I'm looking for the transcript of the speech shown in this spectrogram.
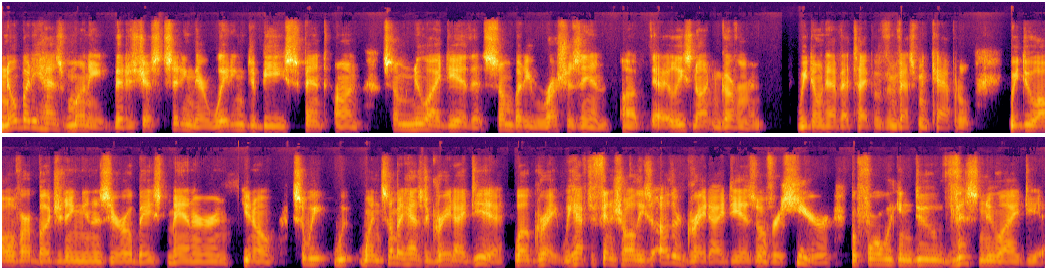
Nobody has money that is just sitting there waiting to be spent on some new idea that somebody rushes in, uh, at least not in government. We don't have that type of investment capital. We do all of our budgeting in a zero-based manner, and you know, so we, we, when somebody has a great idea, well, great. We have to finish all these other great ideas over here before we can do this new idea.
